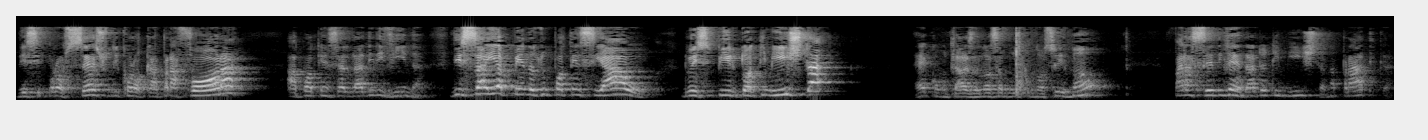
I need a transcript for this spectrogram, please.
Nesse processo de colocar para fora a potencialidade divina, de sair apenas do potencial do espírito otimista, né, como traz a nossa música do nosso irmão, para ser de verdade otimista na prática.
